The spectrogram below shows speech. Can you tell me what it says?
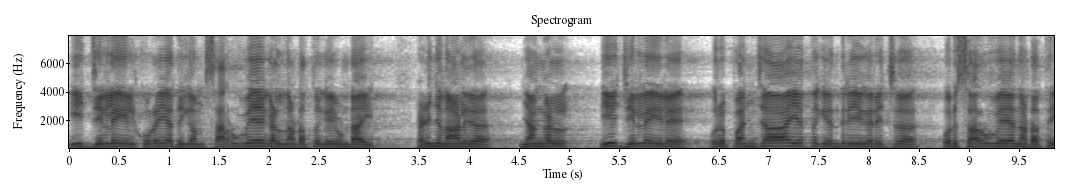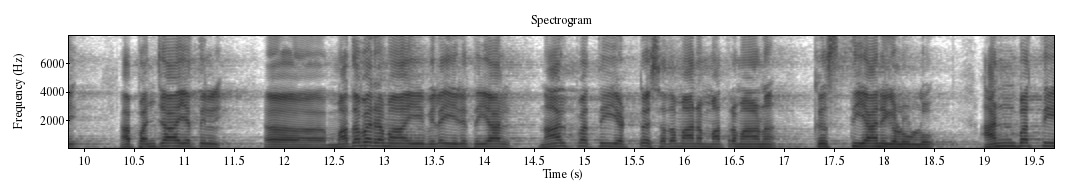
ഈ ജില്ലയിൽ കുറേയധികം സർവേകൾ നടത്തുകയുണ്ടായി. കഴിഞ്ഞ നാളിൽ ഞങ്ങൾ ഈ ജില്ലയിലെ ഒരു പഞ്ചായത്ത് കേന്ദ്രീകരിച്ച് ഒരു സർവേ നടത്തി. ആ പഞ്ചായത്തിൽ മതപരമായി വിലയിരുത്തിയാൽ നാൽപ്പത്തി എട്ട് ശതമാനം മാത്രമാണ് ക്രിസ്ത്യാനികളുള്ളൂ. അൻപത്തി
